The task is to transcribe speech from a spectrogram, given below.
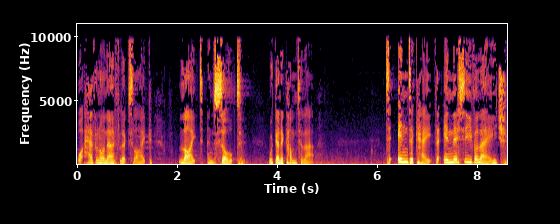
what heaven on earth looks like. Light and salt. We're going to come to that. To indicate that in this evil age,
